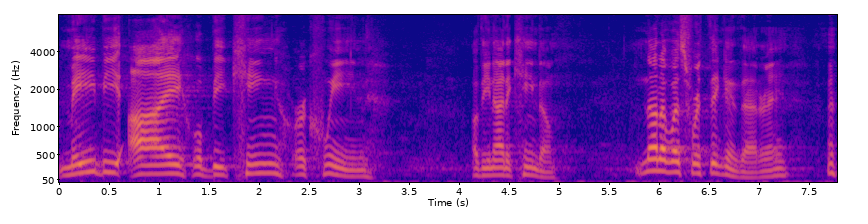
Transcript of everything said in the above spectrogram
Maybe I will be king or queen of the United Kingdom. None of us were thinking that, right?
